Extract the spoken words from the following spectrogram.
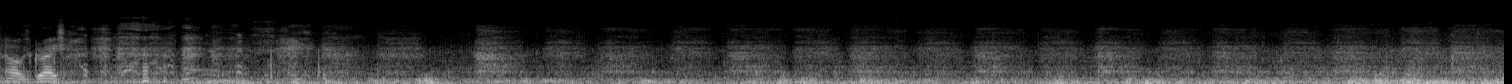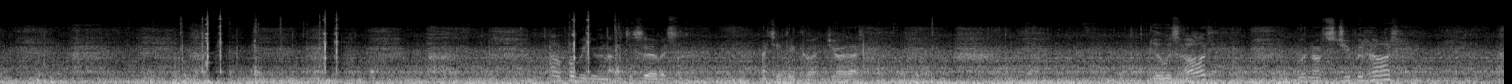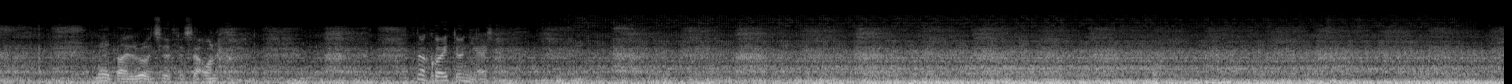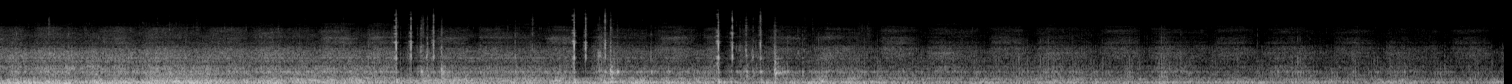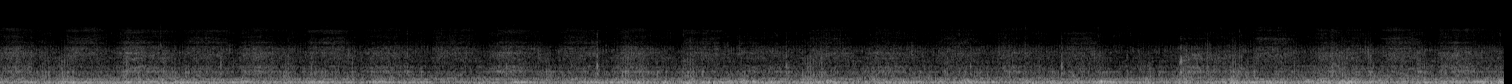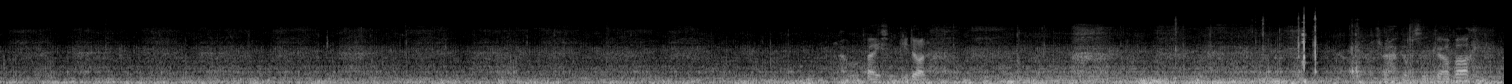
That was great. I was probably doing that a disservice. Actually, I did quite enjoy that. It was hard, but not stupid hard. Made by the road surface, that one. Not quite done yet. Basically done. Drag up to the car park.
